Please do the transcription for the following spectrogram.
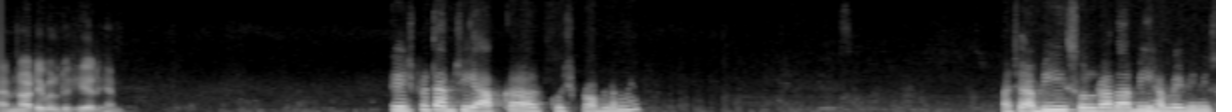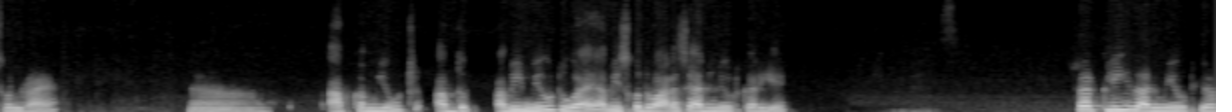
I'm not able to hear him. Tej Pratapji, आपका कुछ problem है? अच्छा अभी सुन रहा था अभी हमें भी नहीं सुन रहा है। आपका म्यूट अब अभी म्यूट हुआ है अभी इसको दोबारा से अनम्यूट करिए। Sir please unmute your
